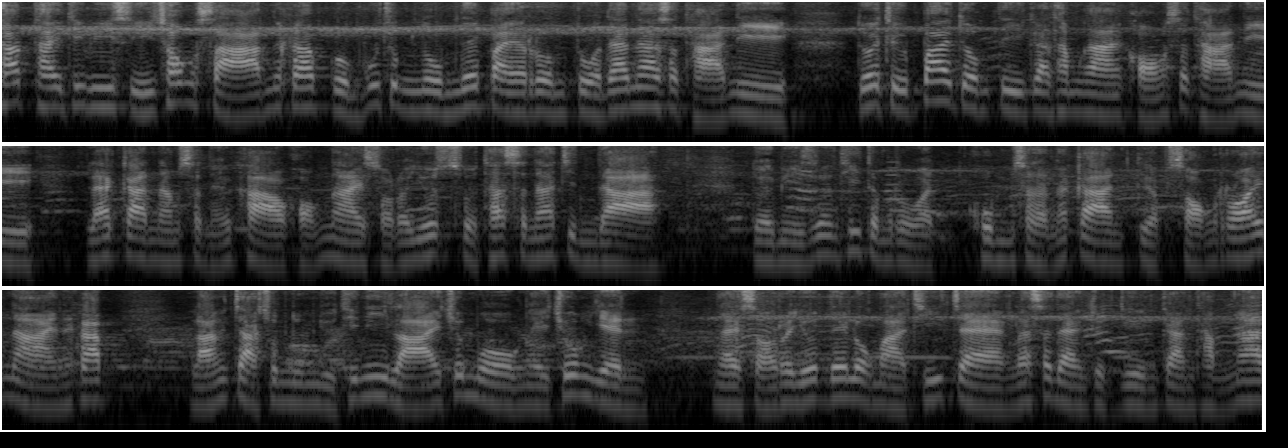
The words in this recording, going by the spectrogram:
ทัศน์ไทยทีวีสีช่อง 3 นะครับ กลุ่มผู้ชุมนุมได้ไปรวมตัวด้านหน้าสถานี โดยถือป้ายโจมตีการทำงานของสถานี และการนำเสนอข่าวของนายสรยุทธ์สุทัศนจินดา โดยมีเจ้าหน้าที่ตำรวจคุมสถานการณ์เกือบ 200 นายนะครับ หลังจากชุมนุมอยู่ที่นี่หลายชั่วโมงในช่วงเย็นนายสรยุทธ์ได้ลงมาชี้แจง และแสดงจุดยืนการทำหน้า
